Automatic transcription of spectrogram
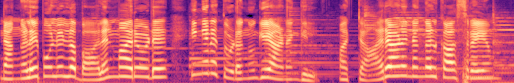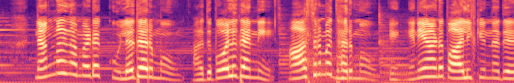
ഞങ്ങളെപ്പോലുള്ള ബാലന്മാരോട് ഇങ്ങനെ തുടങ്ങുകയാണെങ്കിൽ മറ്റാരാണ് ഞങ്ങൾക്ക് ആശ്രയം? ഞങ്ങൾ നമ്മുടെ കുലധർമ്മവും അതുപോലെ തന്നെ ആശ്രമധർമ്മവും എങ്ങനെയാണ് പാലിക്കുന്നത്?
